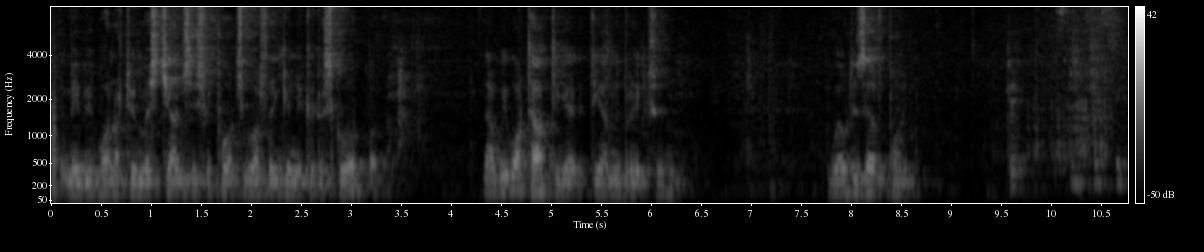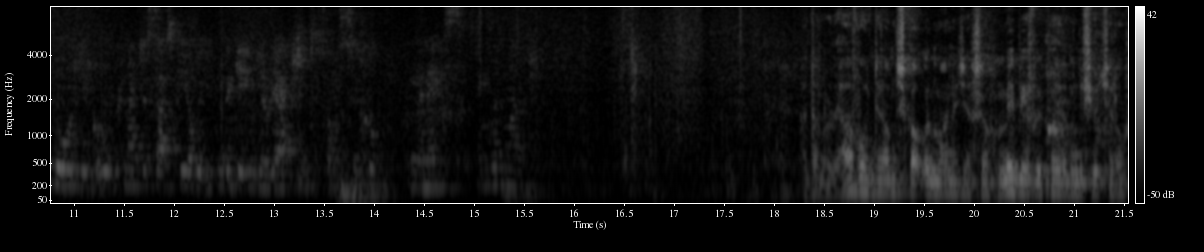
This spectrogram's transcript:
that maybe one or two missed chances for Portugal thinking they could have scored. But now we worked hard to get to earn the breaks and well deserved point. Okay. Steve, just before you go, can I just ask you away from the game your reaction to Thomas Tuchel from the next England manager? I don't really have one. I'm Scotland manager, so maybe if we play them in the future, I'll,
